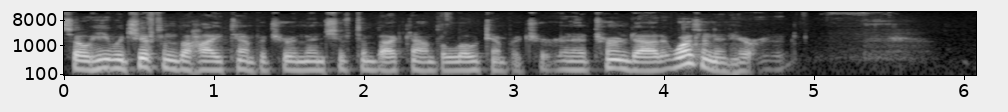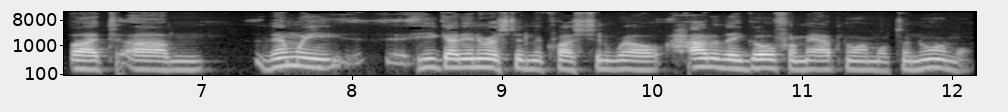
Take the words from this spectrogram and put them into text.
So he would shift them to high temperature and then shift them back down to low temperature. And it turned out it wasn't inherited. But um, then we, he got interested in the question well, how do they go from abnormal to normal?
